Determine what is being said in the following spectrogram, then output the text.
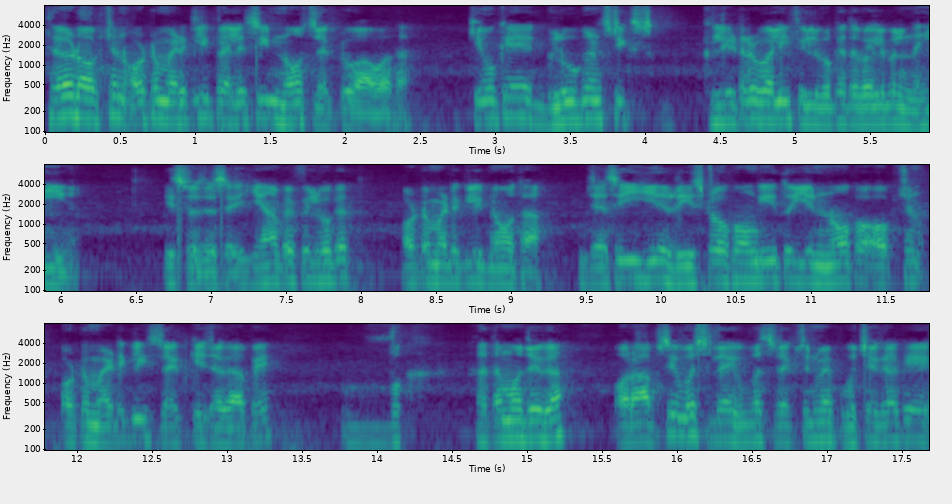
थर्ड ऑप्शन ऑटोमेटिकली पहले से ही नो सेलेक्ट हुआ हुआ था। क्योंकि ग्लू गन स्टिक्स ग्लिटर वाली फिल वक्त अवेलेबल नहीं है। इस वजह से यहाँ पे फिल वक्त ऑटोमेटिकली नो था। जैसे ही ये रीस्टॉक होंगी तो ये नो का ऑप्शन ऑटोमेटिकली सेलेक्ट की जगह पे ख़त्म हो जाएगा और आपसे वो सिलेक्शन में पूछेगा कि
